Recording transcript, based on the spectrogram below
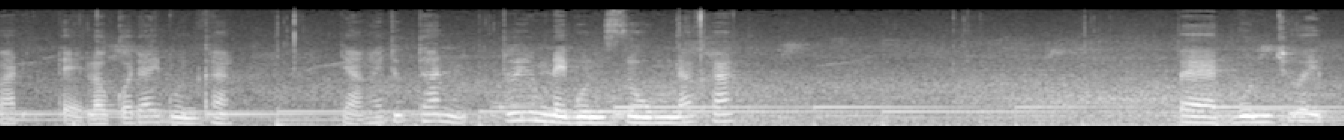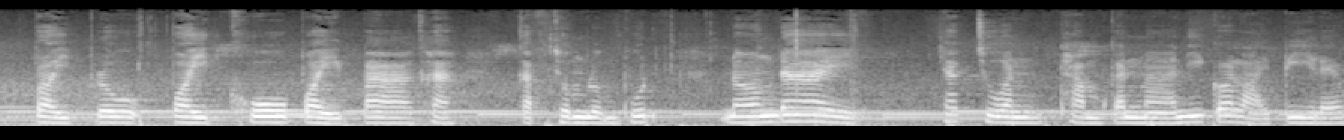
วัดแต่เราก็ได้บุญค่ะ อยากให้ทุกท่านปลื้มในบุญซูมนะคะ 8. บุญช่วยปล่อยโปรปล่อยโคปล่อยปลาค่ะ กับชมรมพุทธน้องได้ชักชวนทำกันมานี่ก็หลายปีแล้ว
